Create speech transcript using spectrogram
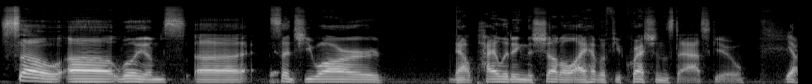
So, uh, Williams, uh, Yeah. since you are now piloting the shuttle, I have a few questions to ask you. Yeah.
